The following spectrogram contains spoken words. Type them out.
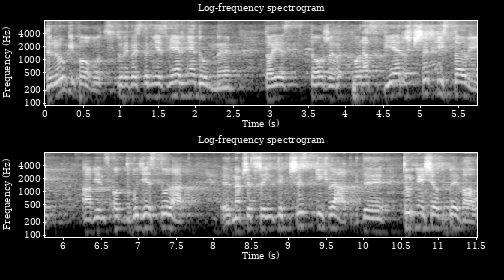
drugi powód, z którego jestem niezmiernie dumny, to jest to, że po raz pierwszy w historii, a więc od 20 lat, na przestrzeni tych wszystkich lat, gdy turniej się odbywał,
